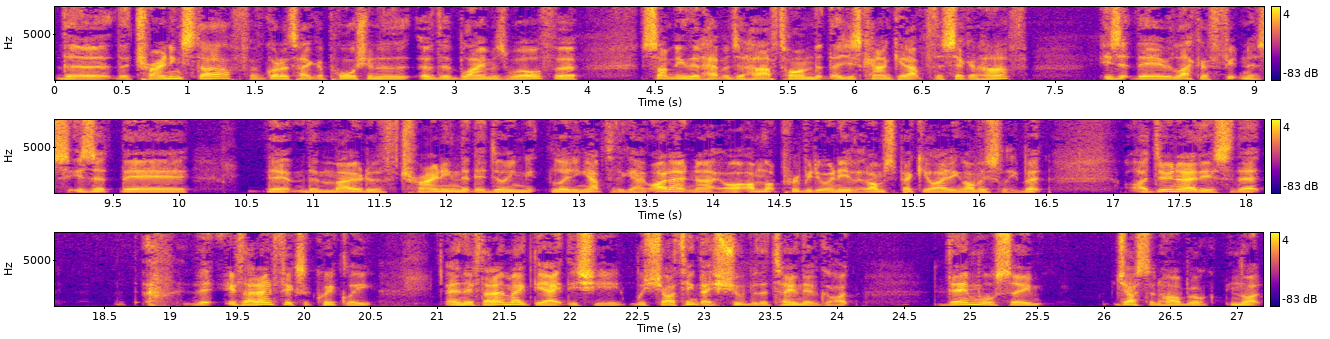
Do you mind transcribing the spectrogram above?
The the training staff have got to take a portion of the, of the blame as well for something that happens at half time that they just can't get up for the second half. Is it their lack of fitness? Is it their the the mode of training that they're doing leading up to the game. I don't know. I'm not privy to any of it. I'm speculating, obviously, but I do know this that if they don't fix it quickly, and if they don't make the eight this year, which I think they should with the team they've got, then we'll see Justin Holbrook not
